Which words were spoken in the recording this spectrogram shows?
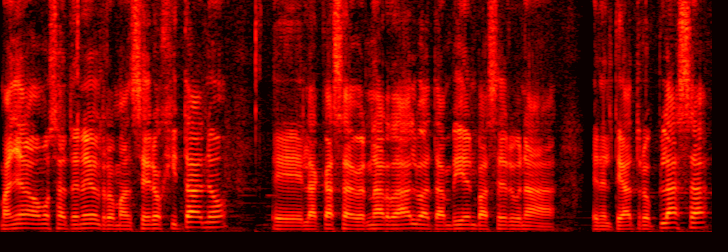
Mañana vamos a tener el romancero gitano, eh, la casa de Bernarda Alba también va a ser una en el Teatro Plaza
